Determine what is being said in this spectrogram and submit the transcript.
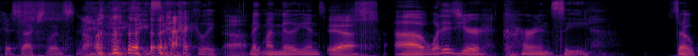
piss excellence. No, exactly. Ah. Make my millions. yeah. Uh, what is your currency? So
